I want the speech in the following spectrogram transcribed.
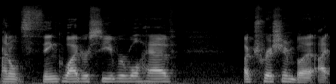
I don't think wide receiver will have attrition, but I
